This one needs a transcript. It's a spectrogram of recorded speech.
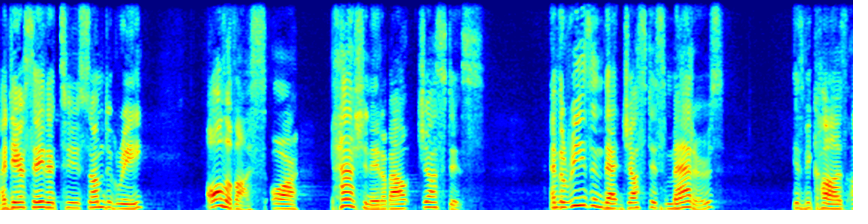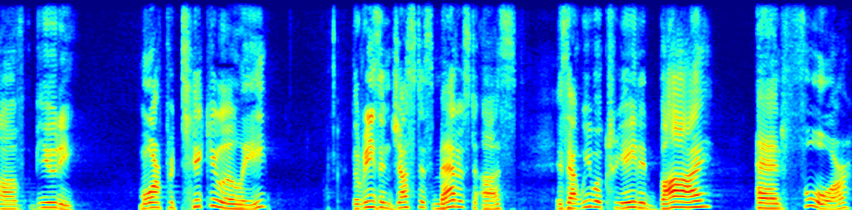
I dare say that to some degree, all of us are passionate about justice. And the reason that justice matters is because of beauty. More particularly, the reason justice matters to us is that we were created by and for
